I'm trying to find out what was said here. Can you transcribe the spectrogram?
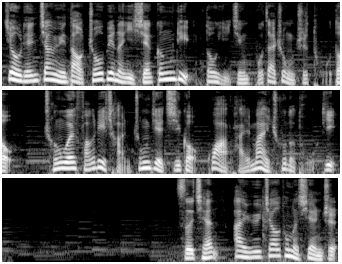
就连江原道周边的一些耕地都已经不再种植土豆，成为房地产中介机构挂牌卖出的土地。此前，碍于交通的限制，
